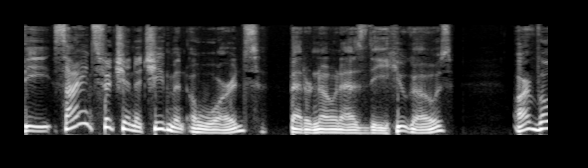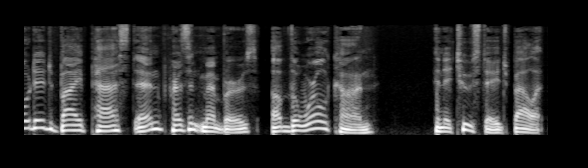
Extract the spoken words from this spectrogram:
the Science Fiction Achievement Awards, better known as the Hugos, are voted by past and present members of the Worldcon in a two stage ballot.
